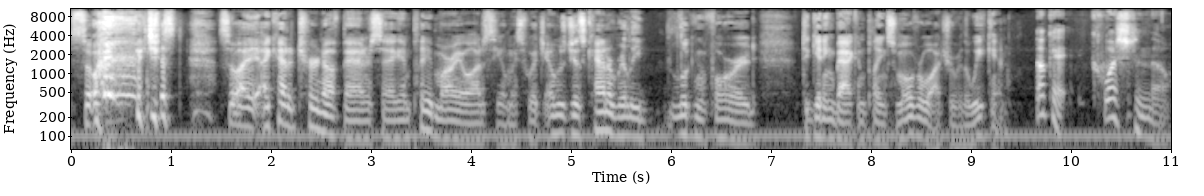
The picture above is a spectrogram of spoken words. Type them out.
so I just so I, I kind of turned off Banner Saga and played Mario Odyssey on my Switch and was just kind of really looking forward to getting back and playing some Overwatch over the weekend. Okay, question though.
